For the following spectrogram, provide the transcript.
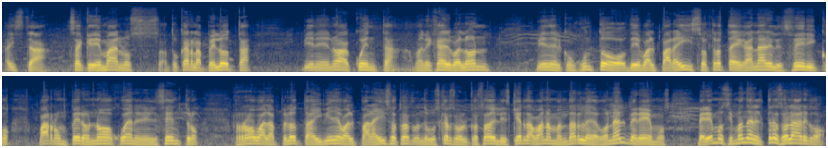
Ahí está, saque de manos, a tocar la pelota. Viene de nueva cuenta, a manejar el balón. Viene el conjunto de Valparaíso, trata de ganar el esférico. Va a romper o no, juegan en el centro. Roba la pelota, ahí viene Valparaíso, tratan de buscar sobre el costado de la izquierda. Van a mandarle diagonal, veremos. Veremos si mandan el trazo largo.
